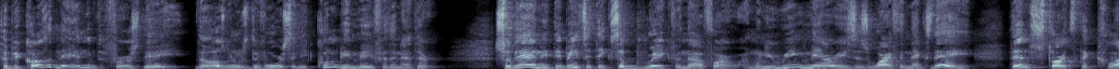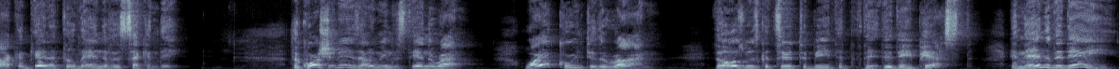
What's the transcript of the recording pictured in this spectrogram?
that because in the end of the first day, the husband was divorced and he couldn't be made for the neder, so then he basically takes a break from the Afaro. And when he remarries his wife the next day, then starts the clock again until the end of the second day. The question is, how do we understand the Ran? Why, according to the Ran, the husband is considered to be the, the, the day passed? In the end of the day,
